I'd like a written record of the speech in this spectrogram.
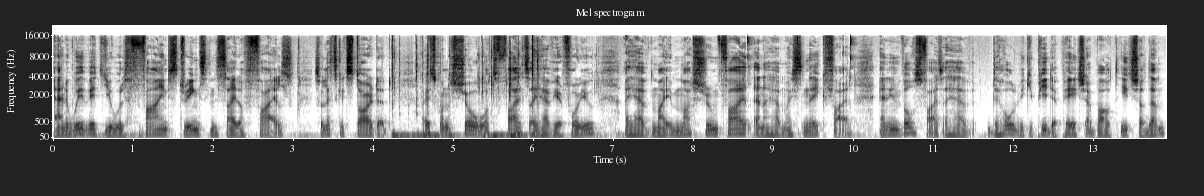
and with it you will find strings inside of files. So let's get started. I just want to show what files I have here for you. I have my mushroom file and I have my snake file and in those files I have the whole Wikipedia page about each of them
